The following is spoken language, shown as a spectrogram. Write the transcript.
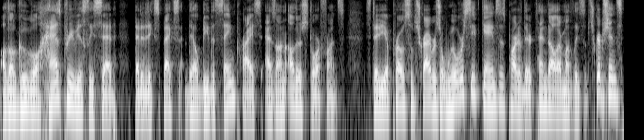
although Google has previously said that it expects they'll be the same price as on other storefronts. Stadia Pro subscribers will receive games as part of their $10 monthly subscriptions,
